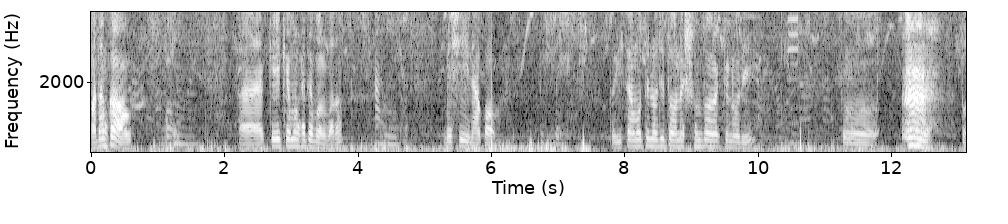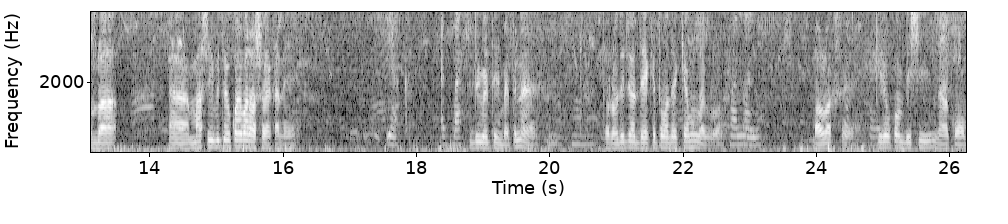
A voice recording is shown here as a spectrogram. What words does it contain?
বাদাম খাও? কে কেমন খেতে পারো বাদাম বেশি না কম? তো ইসামতি নদী তো অনেক সুন্দর একটি নদী। তো তোমরা মাসের ভিতরে কয়বার আসো এখানে? দুইবার তিনবার তাই না? তো নদীটা দেখে তোমাদের কেমন লাগল? ভালো লাগছে? কীরকম বেশি না কম?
